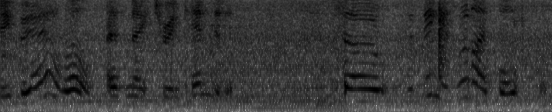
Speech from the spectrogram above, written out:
Sheep, yeah, well, as nature intended it. So the thing is, when I bought them,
